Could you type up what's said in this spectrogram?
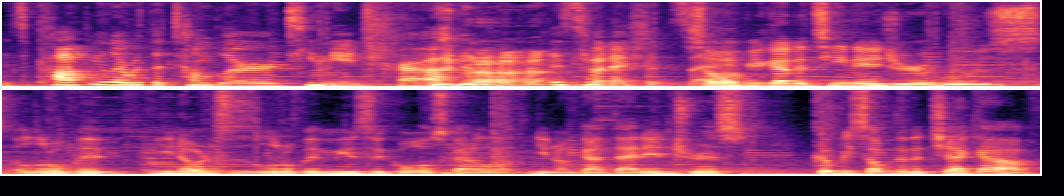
it's popular with the Tumblr teenage crowd. is what I should say. So if you got a teenager who's a little bit, you notice is a little bit musical, has got a, you know, got that interest, could be something to check out.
